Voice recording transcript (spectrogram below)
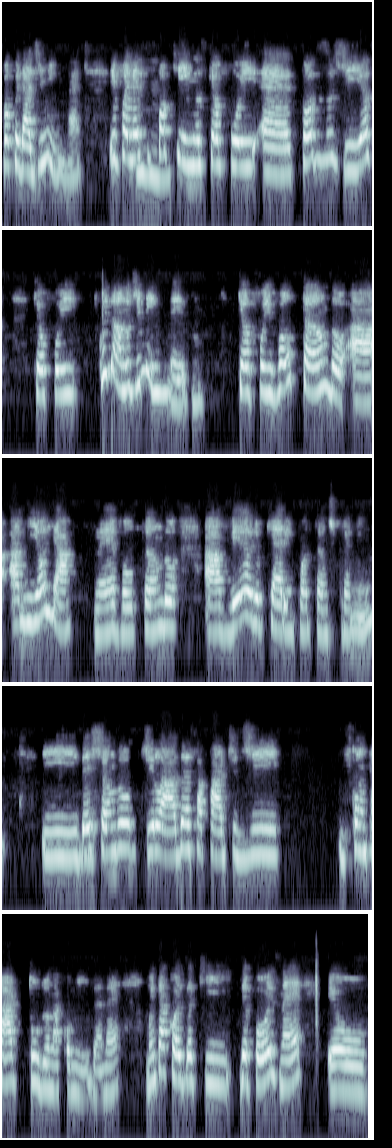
vou cuidar de mim, né? E foi nesses uhum. pouquinhos que eu fui, é, todos os dias, que eu fui cuidando de mim mesmo. Que eu fui voltando a, a me olhar, né? Voltando a ver o que era importante para mim e deixando de lado essa parte de descontar tudo na comida, né? Muita coisa que depois, né, eu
